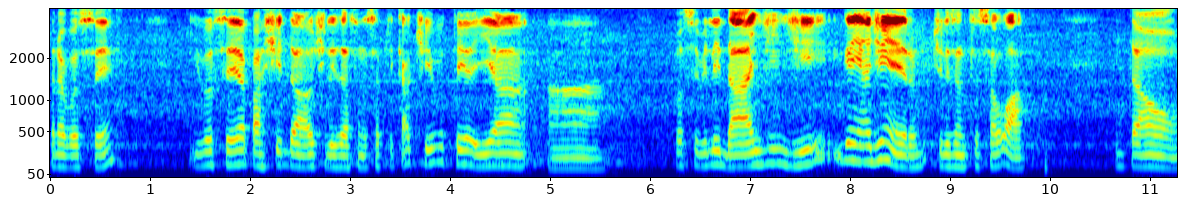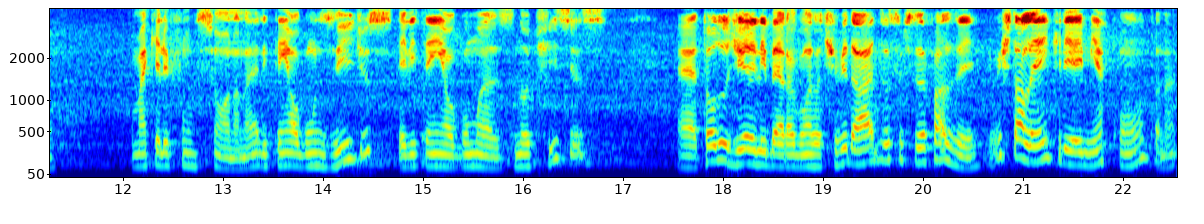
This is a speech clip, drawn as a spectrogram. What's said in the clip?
para você e você a partir da utilização desse aplicativo ter aí a, a possibilidade de ganhar dinheiro utilizando seu celular. Então, como é que ele funciona? Né? Ele tem alguns vídeos, ele tem algumas notícias é, todo dia ele libera algumas atividades você precisa fazer. Eu instalei, criei minha conta, né?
